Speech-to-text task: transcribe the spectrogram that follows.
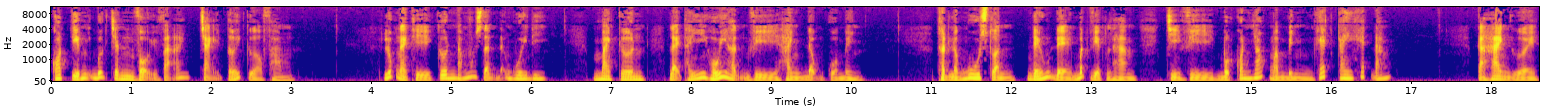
Có tiếng những bước chân vội vã chạy tới cửa phòng. Lúc này thì cơn nóng giận đã nguôi đi. Michael lại thấy hối hận vì hành động của mình. Thật là ngu xuẩn nếu để mất việc làm chỉ vì một con nhóc mà mình ghét cay ghét đắng. Cả hai người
